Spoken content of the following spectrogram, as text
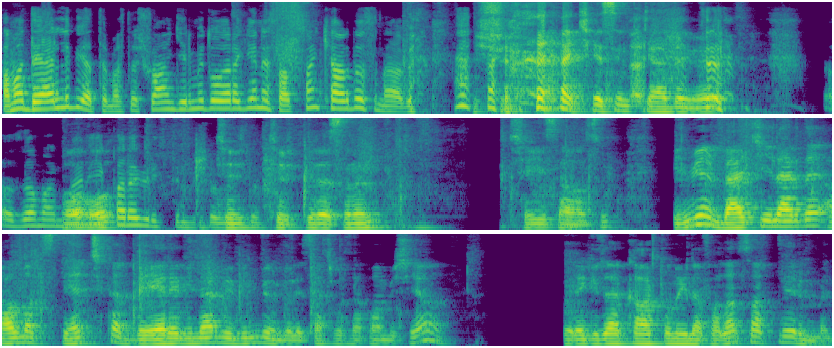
Ama değerli bir yatırım. Aslında şu an 20 dolara gene satsan kardasın abi. Kesin kârdayım. Evet. O zaman O- iyi para biriktirmiş olursun. Türk, Türk lirasının şeyi sağ olsun. Bilmiyorum belki ileride almak isteyen çıkar. Değere biner mi bilmiyorum böyle saçma sapan bir şey ama. Böyle güzel kartonuyla falan saklıyorum ben.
